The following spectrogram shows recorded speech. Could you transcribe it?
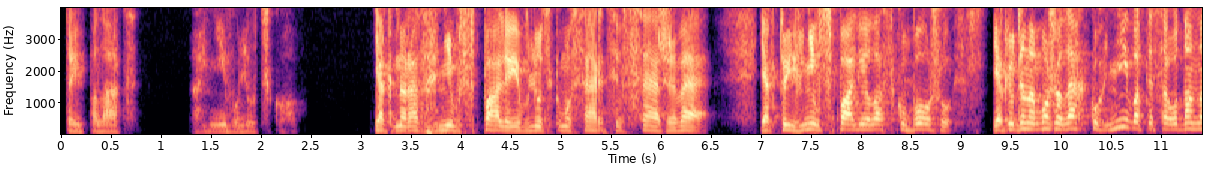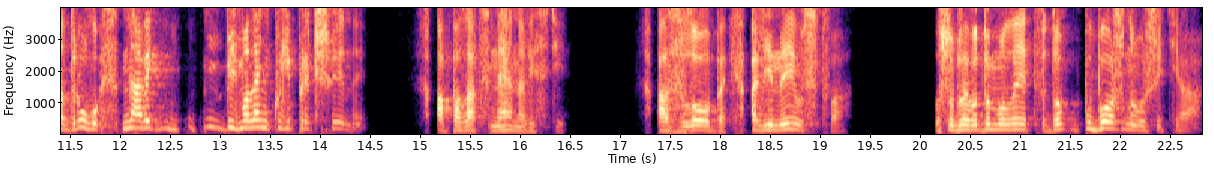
той палац гніву людського. Як нараз гнів спалює в людському серці все живе, як той гнів спалює ласку Божу, як людина може легко гніватися одна на другу, навіть від маленької причини, а палац ненависті, а злоби, а лінивства, особливо до молитви, до побожного життя.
